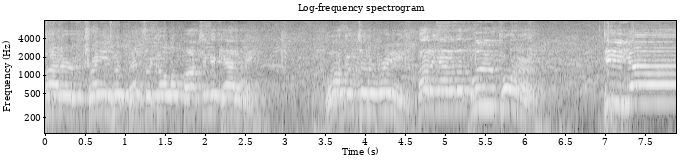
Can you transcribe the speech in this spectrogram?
Trains with Pensacola Boxing Academy. Welcome to the ring, fighting out of the blue corner, Dion!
